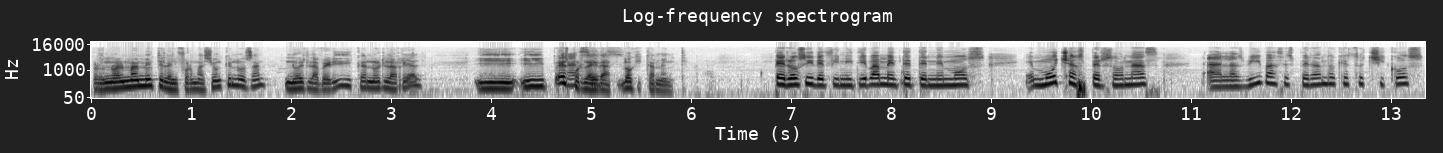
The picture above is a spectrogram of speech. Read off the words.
Pero normalmente la información que nos dan no es la verídica, no es la real. Y, es por la edad, lógicamente. Pero sí, definitivamente tenemos eh, muchas personas a las vivas esperando que estos chicos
